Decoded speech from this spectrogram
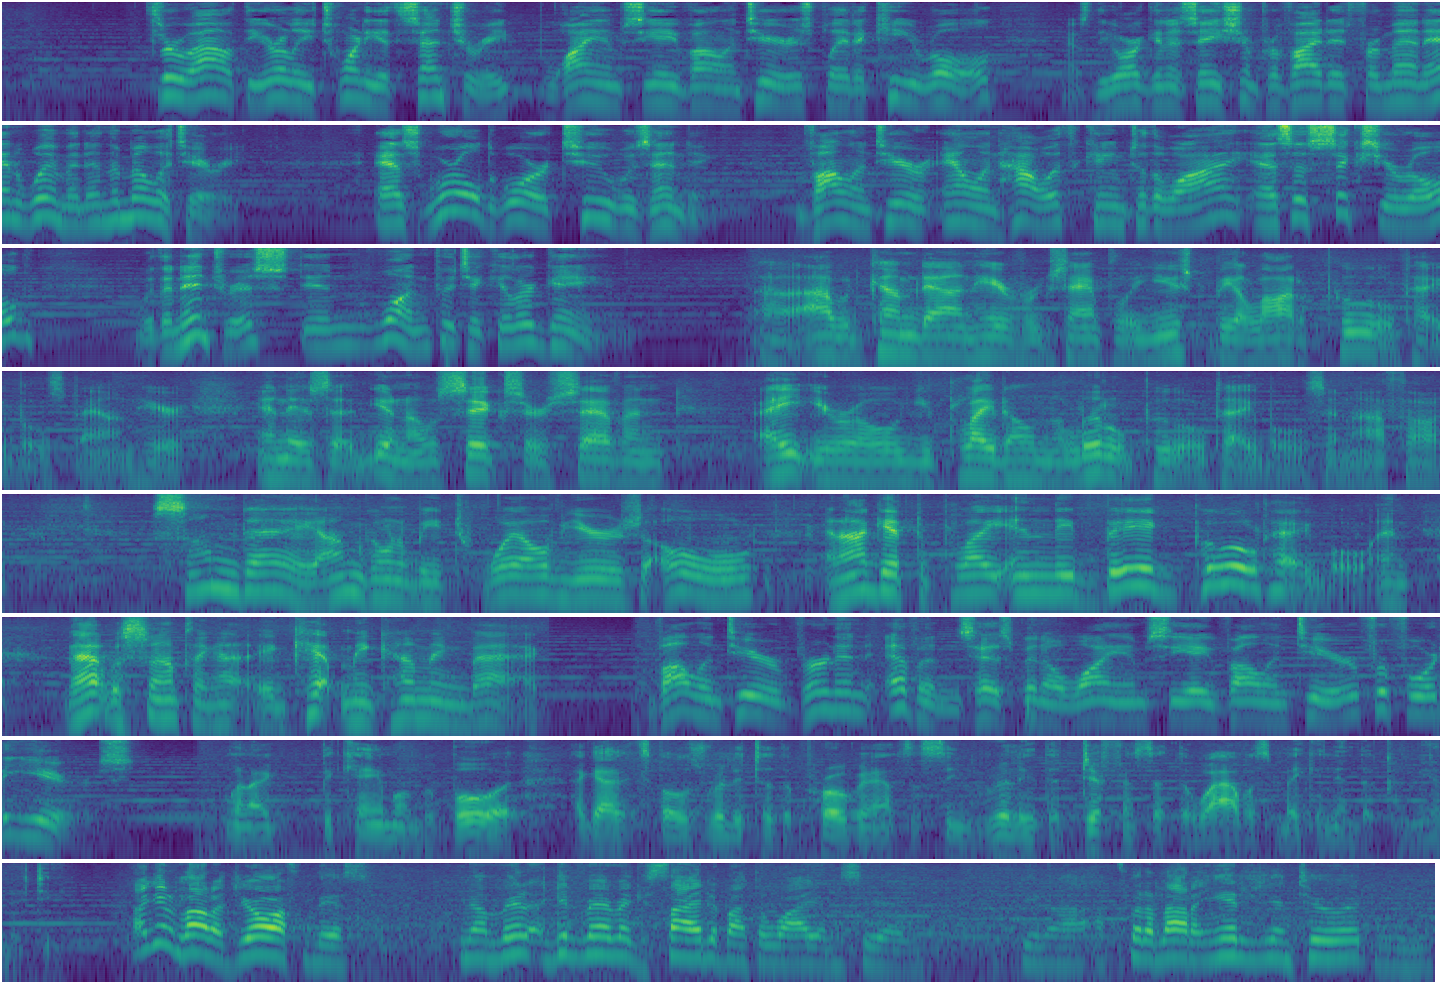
Throughout the early 20th century, YMCA volunteers played a key role as the organization provided for men and women in the military. As World War II was ending, volunteer Alan Howarth came to the Y as a six year old with an interest in one particular game. Uh, I would come down here, for example, there used to be a lot of pool tables down here. And as a, you know, six or seven, eight year old, you played on the little pool tables. And I thought, someday I'm going to be 12 years old and I get to play in the big pool table. And that was something, I, it kept me coming back. Volunteer Vernon Evans has been a YMCA volunteer for 40 years when I became on the board, I got exposed really to the programs to see really the difference that the Y was making in the community. I get a lot of joy from this. You know, I'm very, I get very, very excited about the YMCA. You know, I put a lot of energy into it, and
